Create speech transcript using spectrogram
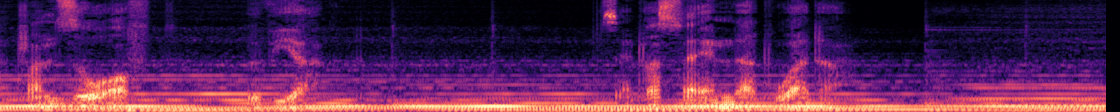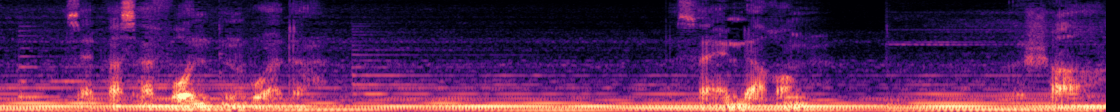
hat schon so oft bewirkt, dass etwas verändert wurde, dass etwas erfunden wurde, dass Veränderung geschah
